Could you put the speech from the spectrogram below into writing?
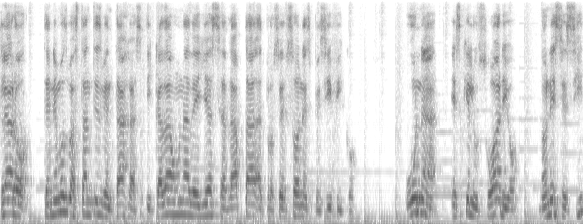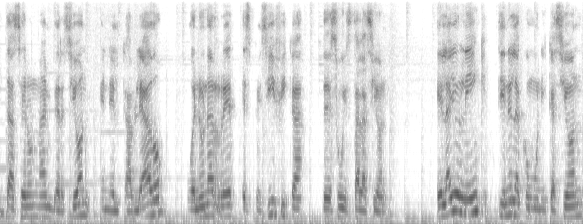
Claro, tenemos bastantes ventajas y cada una de ellas se adapta al proceso en específico. Una es que el usuario no necesita hacer una inversión en el cableado o en una red específica de su instalación. El IO-Link tiene la comunicación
